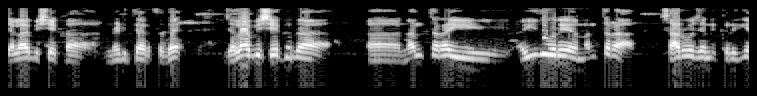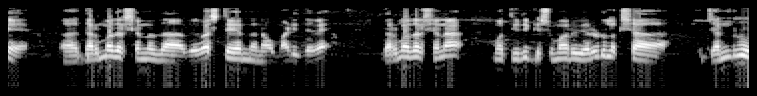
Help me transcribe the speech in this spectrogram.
ಜಲಾಭಿಷೇಕ ನಡೀತಾ ಇರ್ತದೆ. ಜಲಾಭಿಷೇಕದ ನಂತರ ಈ ಐದೂವರೆಯ ನಂತರ ಸಾರ್ವಜನಿಕರಿಗೆ ಧರ್ಮದರ್ಶನದ ವ್ಯವಸ್ಥೆಯನ್ನು ನಾವು ಮಾಡಿದ್ದೇವೆ. ಧರ್ಮದರ್ಶನ ಮತ್ತು ಇದಕ್ಕೆ ಸುಮಾರು ಎರಡು ಲಕ್ಷ ಜನರು,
